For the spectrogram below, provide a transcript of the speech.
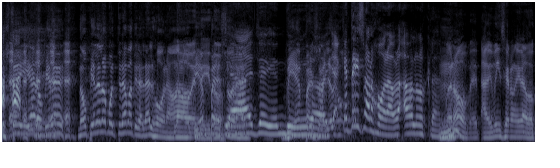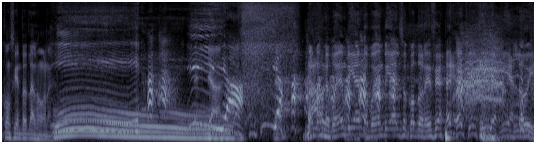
Usted ya no pierde, no pierde la oportunidad para tirarle al Jona. No, mano. bien bendito. personal. Ya, che, bien, Bien duro. personal. Yo Ya, no- ¿Qué te hizo Arjona? Habla- Háblanos claro. Bueno, eh, a mí me hicieron ir a dos conciertos Aljona. Y- Ya. Ya, ya. No, no, me puede enviar, me puede enviar sus condolencias a quien sigue aquí al lobby.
